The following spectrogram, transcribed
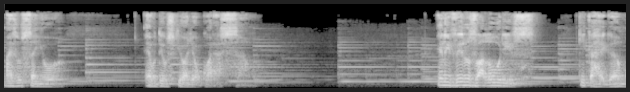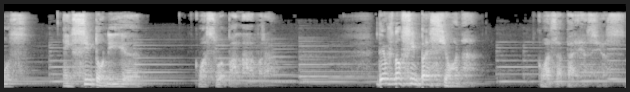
Mas o Senhor é o Deus que olha o coração. Ele vê os valores que carregamos em sintonia com a Sua palavra. Deus não se impressiona com as aparências.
